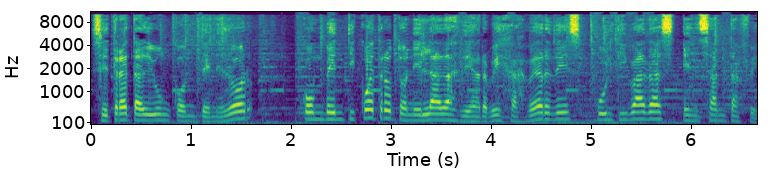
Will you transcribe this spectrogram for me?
Se trata de un contenedor con 24 toneladas de arvejas verdes cultivadas en Santa Fe.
